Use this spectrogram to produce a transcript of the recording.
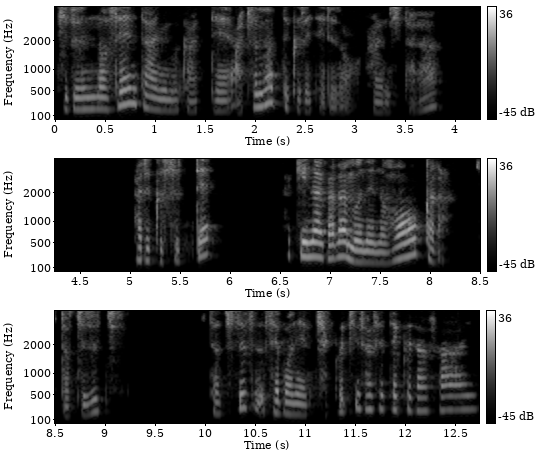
自分のセンターに向かって集まってくれてるのを感じたら、軽く吸って吐きながら胸の方から一つずつ、一つずつ背骨着地させてください。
